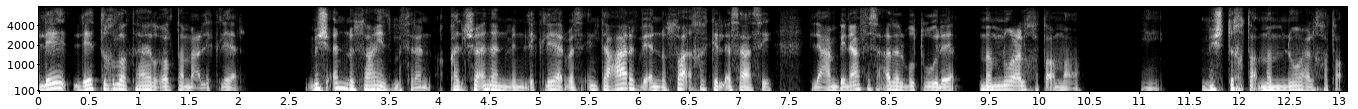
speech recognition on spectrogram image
ليه ليه تغلط هاي الغلطة مع لوكلير؟ مش أنه ساينز مثلا أقل شانا من لوكلير بس أنت عارف بأنه سائقك الأساسي اللي عم بينافس على البطولة ممنوع الخطأ معه. يعني مش تخطأ ممنوع الخطأ.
